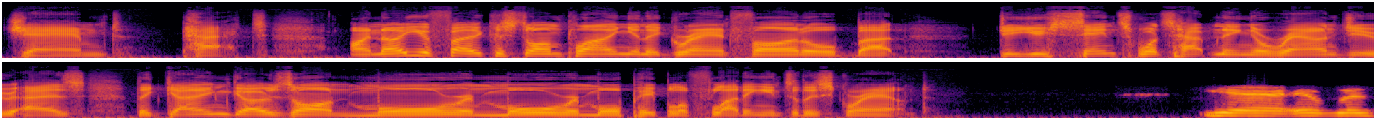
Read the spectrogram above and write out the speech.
jammed packed. I know you're focused on playing in a grand final, but do you sense what's happening around you as the game goes on? More and more and more people are flooding into this ground. Yeah, it was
